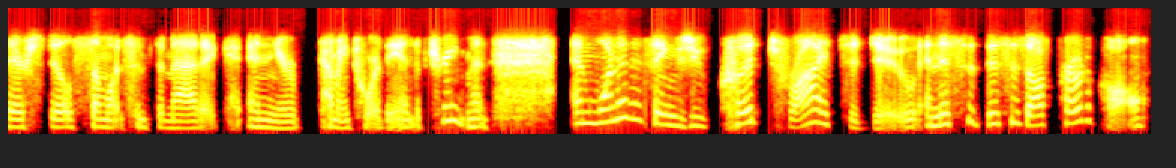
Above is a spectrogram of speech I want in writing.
they're still somewhat symptomatic and you're coming toward the end of treatment and one of the things you could try to do and this is this is off protocol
